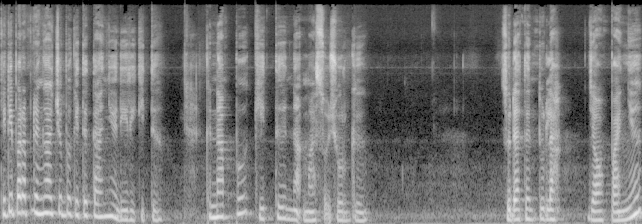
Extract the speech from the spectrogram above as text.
Jadi para pendengar cuba kita tanya diri kita, kenapa kita nak masuk syurga? Sudah tentulah jawapannya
